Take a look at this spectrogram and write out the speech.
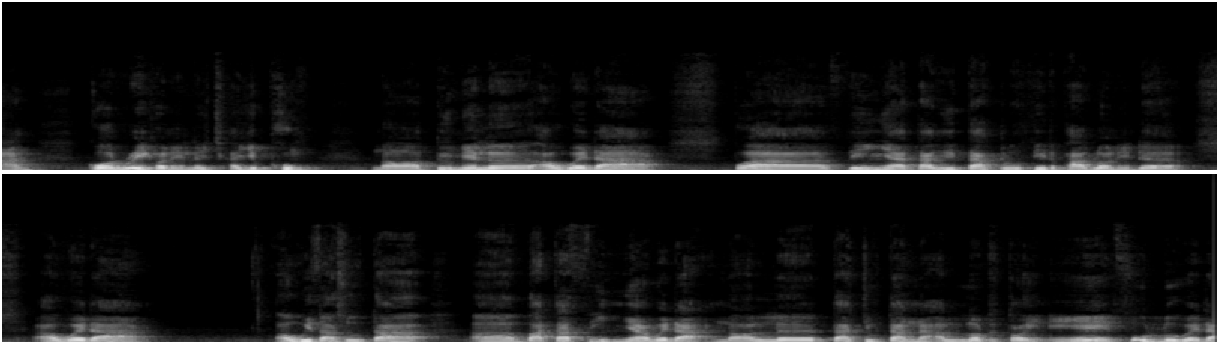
န်ကောရိကောနေလေချာယဖုံနော်သူမေလေအဝဒပွာတိညာတဂိတကလုတိတဖဘလောနေတဲ့အဝဒအဝိဒစုတာအာဘတာတိညာဝဒနော်လေတချူတနာအလော့တော်နေသုလိုဝဒ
